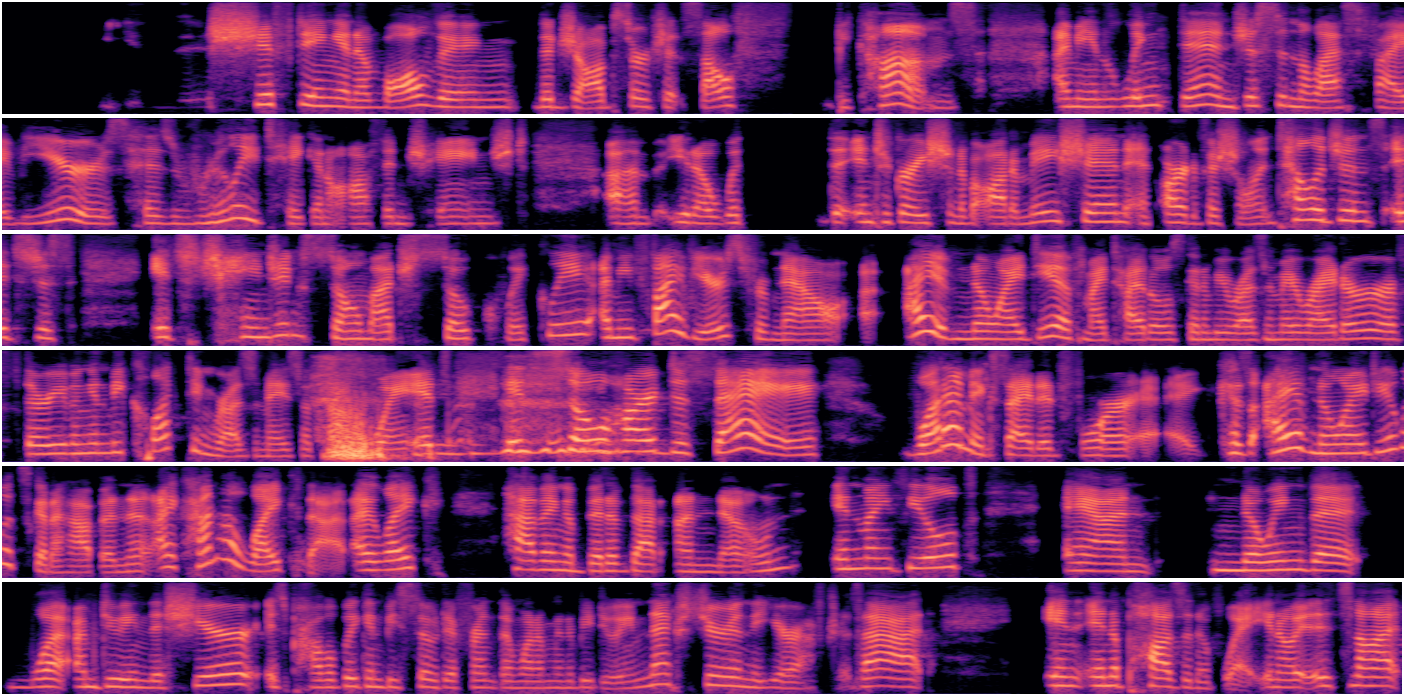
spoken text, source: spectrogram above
shifting and evolving the job search itself becomes. I mean, LinkedIn just in the last five years has really taken off and changed. Um, you know, with the integration of automation and artificial intelligence it's just it's changing so much so quickly. I mean five years from now i have no idea if my title is going to be resume writer or if they're even going to be collecting resumes at that point. It's it's so hard to say what i'm excited for because eh, i have no idea what's going to happen and i kind of like that. I like having a bit of that unknown in my field and knowing that what i'm doing this year is probably going to be so different than what i'm going to be doing next year and the year after that in in a positive way you know it's not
